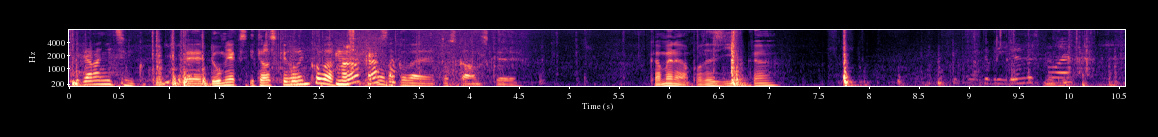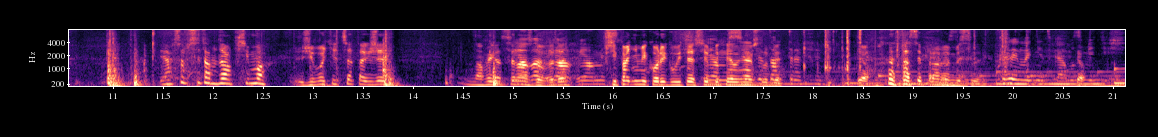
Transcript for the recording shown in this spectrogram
Tak já na nicinku. To je dům jak z italského venkova. No, krása. No, takové toskánské. Kamenná pozezdívka. Dobrý den, ve Já jsem si tam dal přímo životice, takže navigace nás dovede. Já, já myslím, Případně mi korigujte, jestli bych jel nějak blbě. Jo, já si právě myslím. Karin Lednická, moc mě těší.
